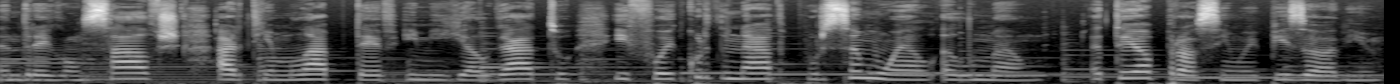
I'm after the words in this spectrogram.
André Gonçalves, Artyom Laptev e Miguel Gato e foi coordenado por Samuel Alemão. Até ao próximo episódio.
